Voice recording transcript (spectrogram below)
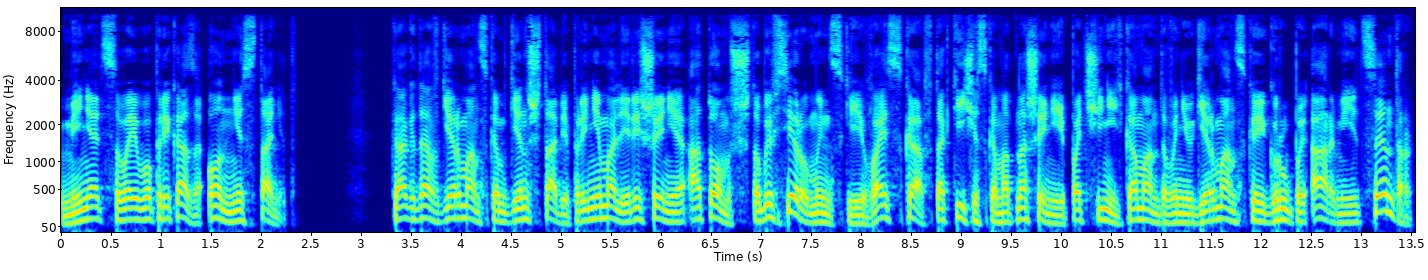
Менять своего приказа он не станет. Когда в германском генштабе принимали решение о том, чтобы все румынские войска в тактическом отношении подчинить командованию германской группы армии «Центр»,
